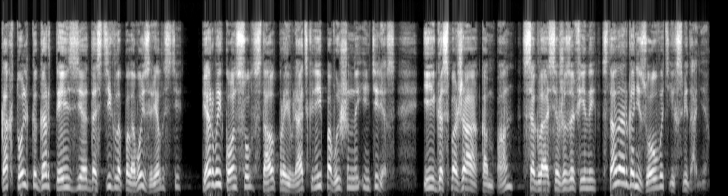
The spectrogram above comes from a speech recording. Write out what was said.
«Как только Гортензия достигла половой зрелости – Первый консул стал проявлять к ней повышенный интерес, и госпожа Кампан, с согласия Жозефины, стала организовывать их свидания.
